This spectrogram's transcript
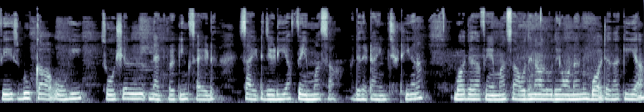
ਫੇਸਬੁੱਕ ਆ, ਉਹੀ ਸੋਸ਼ਲ ਨੈਟਵਰਕਿੰਗ ਸਾਈਡ ਸਾਈਟ ਜਿਹੜੀ ਆ ਫੇਮਸ ਆ ਅੱਜ ਦੇ ਟਾਈਮ 'ਚ, ਠੀਕ ਹੈ ਨਾ? ਬਹੁਤ ਜ਼ਿਆਦਾ ਫੇਮਸ ਆ, ਉਹਦੇ ਨਾਲ ਉਹਦੇ ਓਨਰ ਨੂੰ ਬਹੁਤ ਜ਼ਿਆਦਾ ਕੀ ਆ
